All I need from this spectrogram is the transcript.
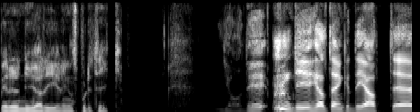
med den nya regeringens politik? Ja, det, det, är helt enkelt det att eh,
